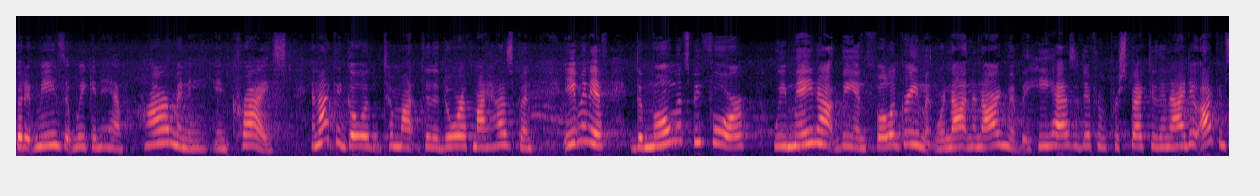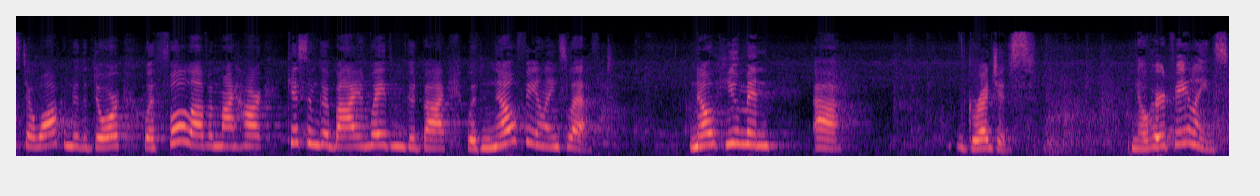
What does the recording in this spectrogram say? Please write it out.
but it means that we can have harmony in Christ. And I could go to, my, to the door with my husband, even if the moments before we may not be in full agreement. We're not in an argument, but he has a different perspective than I do. I can still walk him to the door with full love in my heart, kiss him goodbye, and wave him goodbye with no feelings left. No human uh, grudges, no hurt feelings.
